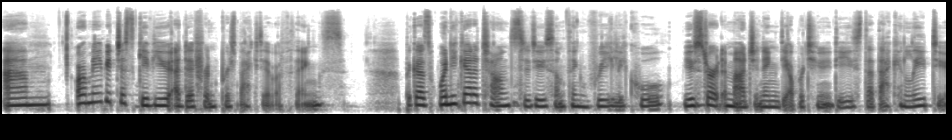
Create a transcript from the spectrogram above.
um, or maybe just give you a different perspective of things. Because when you get a chance to do something really cool, you start imagining the opportunities that that can lead to.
